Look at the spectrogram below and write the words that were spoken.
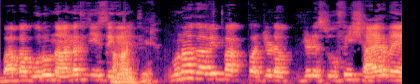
ਬਾਬਾ ਗੁਰੂ ਨਾਨਕ ਜੀ ਸੀਗੇ। ਉਹਨਾਂ ਦਾ ਵੀ ਪਾਕ ਜਿਹੜਾ ਜਿਹੜੇ ਸੂਫੀ ਸ਼ਾਇਰ ਨੇ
